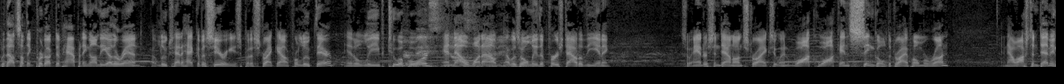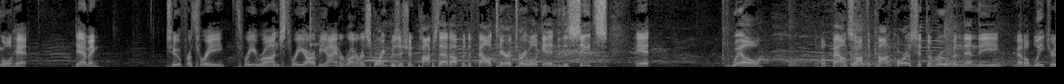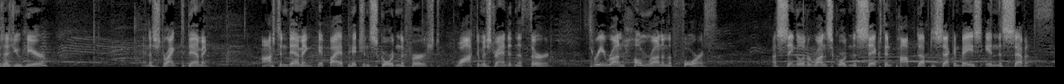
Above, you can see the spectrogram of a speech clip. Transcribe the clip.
without something productive happening on the other end. But Luke's had a heck of a series, but a strikeout for Luke there. It'll leave two aboard, and now one out. That was only the first out of the inning. So Anderson down on strikes. It went walk, walk, and single to drive home a run. And now Austin Deming will hit. Deming, two for three, three runs, three RBI, and a runner in scoring position. Pops that up into foul territory. Will it get into the seats? It will. It'll bounce off the concourse, hit the roof, and then the metal bleachers, as you hear. And a strike to Deming. Austin Deming hit by a pitch and scored in the first. Walked him and stranded in the third. Three run home run in the fourth. A single and a run scored in the sixth and popped up to second base in the seventh.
